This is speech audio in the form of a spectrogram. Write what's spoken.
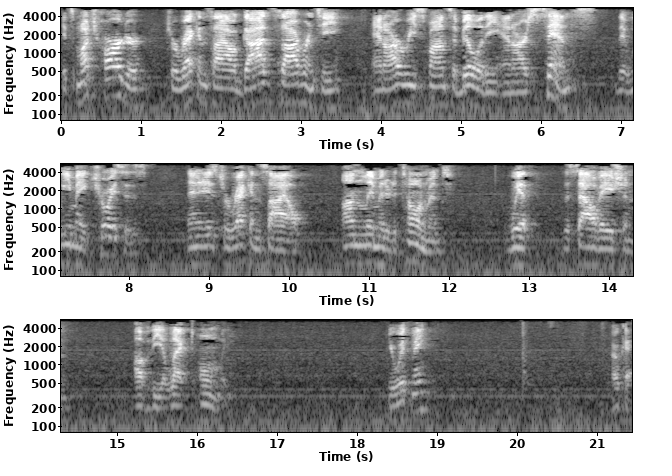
It's much harder to reconcile God's sovereignty and our responsibility and our sense that we make choices than it is to reconcile unlimited atonement with the salvation of the elect only. You're with me? Okay.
